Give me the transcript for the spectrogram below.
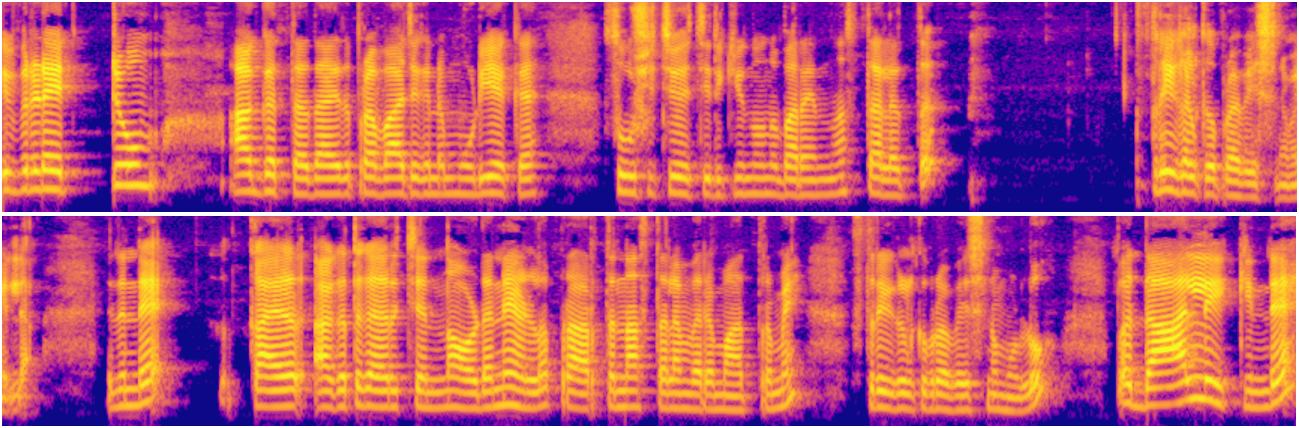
ഇവരുടെ ഏറ്റവും അകത്ത് അതായത് പ്രവാചകന്റെ മുടിയൊക്കെ സൂക്ഷിച്ചു വെച്ചിരിക്കുന്നു എന്ന് പറയുന്ന സ്ഥലത്ത് സ്ത്രീകൾക്ക് പ്രവേശനമില്ല. ഇതിന്റെ കയർ അകത്ത് കയറി ചെന്ന ഉടനെയുള്ള പ്രാർത്ഥനാ സ്ഥലം വരെ മാത്രമേ സ്ത്രീകൾക്ക് പ്രവേശനമുള്ളൂ. അപ്പോൾ ദാൽ ലേക്കിന്റെ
